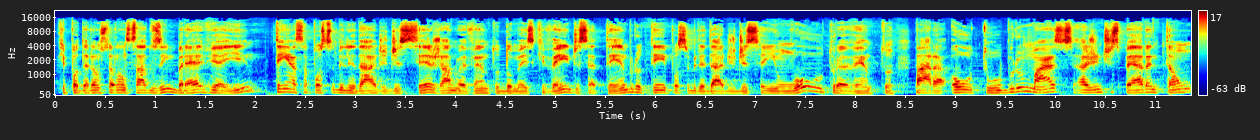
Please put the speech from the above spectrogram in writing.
que poderão ser lançados em breve aí. Tem essa possibilidade de ser já no evento do mês que vem, de setembro, tem possibilidade de ser em um outro evento para outubro, mas a gente espera então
